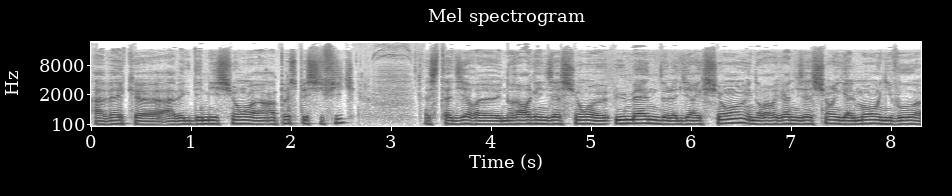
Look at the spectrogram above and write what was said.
avec, avec des missions un peu spécifiques, c'est-à-dire une réorganisation humaine de la direction, une réorganisation également au niveau,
